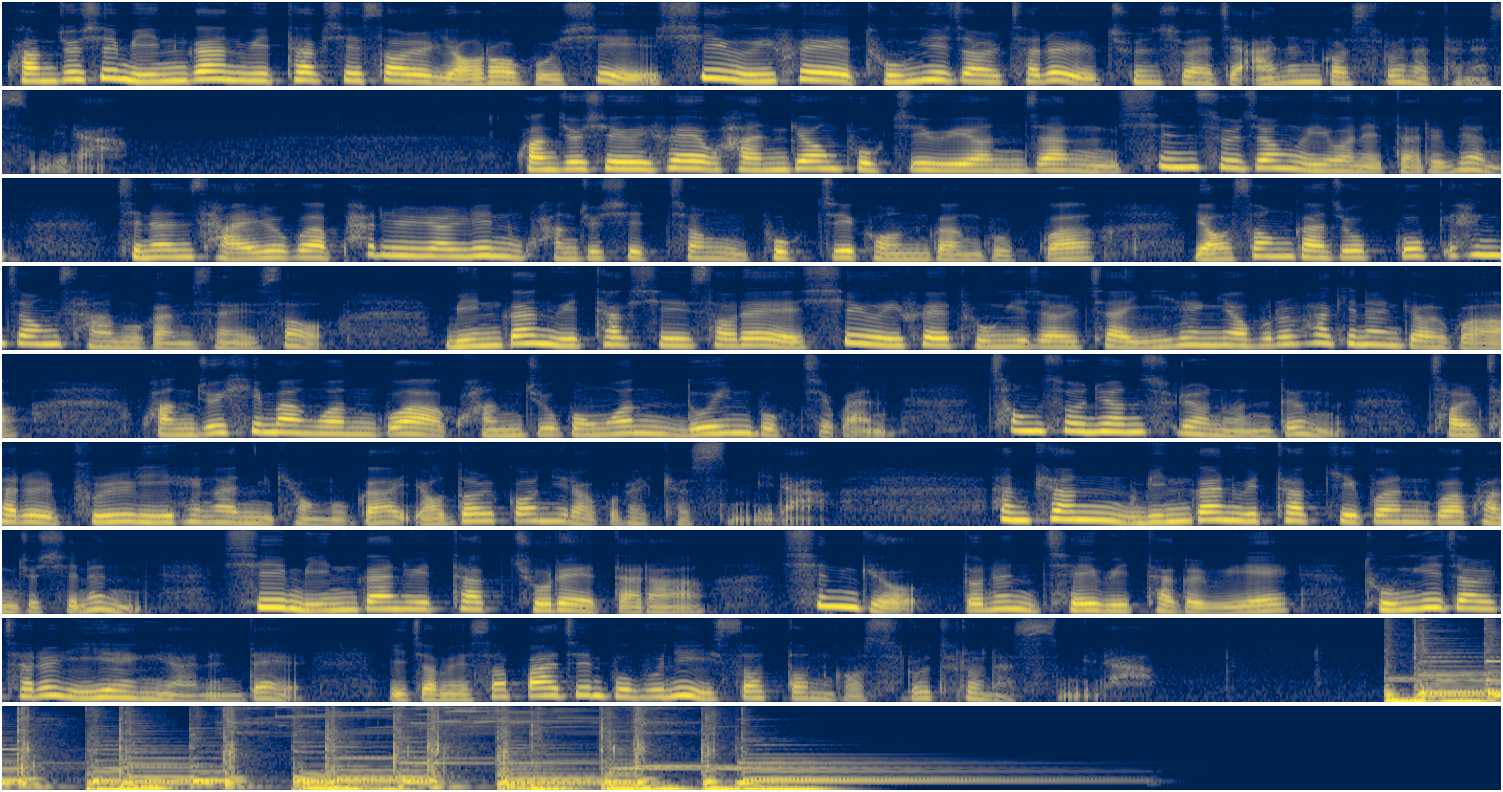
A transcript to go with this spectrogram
광주시 민간 위탁시설 여러 곳이 시의회 동의 절차를 준수하지 않은 것으로 나타났습니다. 광주시의회 환경복지위원장 신수정 의원에 따르면 지난 4일과 8일 열린 광주시청 복지건강국과 여성가족국 행정사무감사에서 민간 위탁시설의 시의회 동의 절차 이행 여부를 확인한 결과 광주희망원과 광주공원 노인복지관, 청소년 수련원 등 절차를 불이행한 경우가 8건이라고 밝혔습니다. 한편 민간위탁기관과 광주시는 시민간위탁 조례에 따라 신규 또는 재위탁을 위해 동의 절차를 이행해야 하는데 이 점에서 빠진 부분이 있었던 것으로 드러났습니다.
